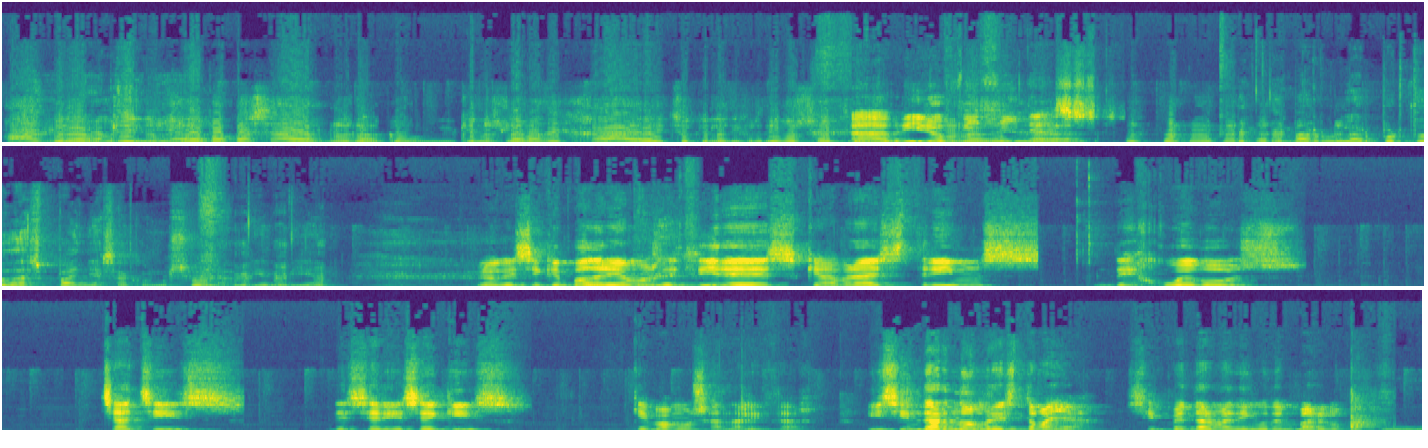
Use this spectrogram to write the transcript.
Ah, que, la- que nos la va a pasar, nos la- como- que nos la va a dejar, ha dicho que la disfrutemos nosotros. Va a abrir ¿Nos la oficinas. Va a rular por toda España esa consola. Bien, bien. Lo que sí que podríamos decir es que habrá streams de juegos chachis de Series X que vamos a analizar. Y sin dar nombres, toma ya, sin petarme ningún embargo. Uh,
